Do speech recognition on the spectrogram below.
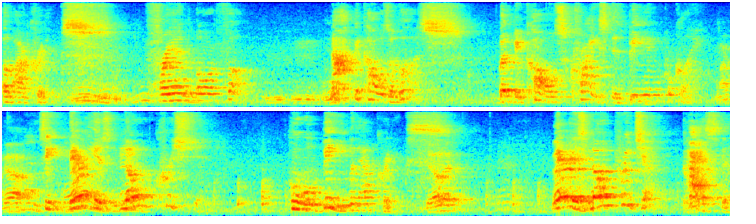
of our critics, mm-hmm. friend or foe. Mm-hmm. Not because of us, but because Christ is being proclaimed. My God. See, there is no Christian who will be without critics. There is no preacher, pastor,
